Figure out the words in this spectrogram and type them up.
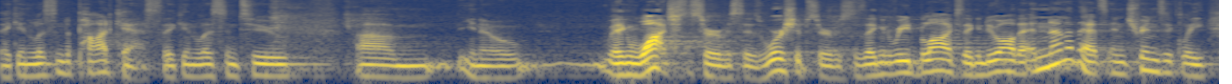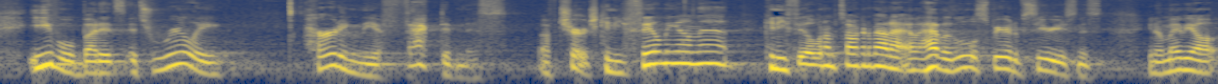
They can listen to podcasts. They can listen to, um, you know, they can watch services, worship services, they can read blogs, they can do all that. And none of that's intrinsically evil, but it's, it's really hurting the effectiveness of church. Can you feel me on that? Can you feel what I'm talking about? I have a little spirit of seriousness. You know, maybe I'll,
